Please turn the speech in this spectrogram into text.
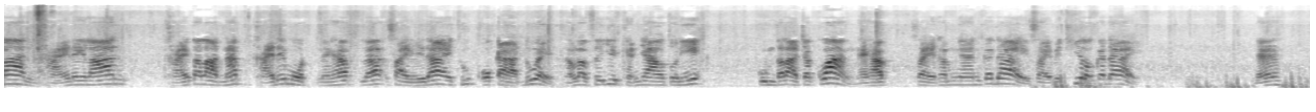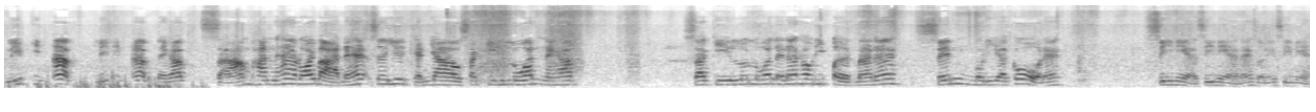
บ้าน ขายในร้าน ขายตลาดนัด ขายได้หมดนะครับ และใส่ได้ทุกโอกาสด้วยสำหรับเสื้อยืดแขนยาวตัวนี้ กลุ่มตลาดจะกว้างนะครับ ใส่ทำงานก็ได้ ใส่ไปเที่ยวก็ได้ นะลิฟต์อิทอัพลิฟต์อิทอัพนะครับ 3,500 บาทนะฮะ เสื้อยืดแขนยาวสกรีนล้วนนะครับ สกรีนล้วนๆเลยนะ เท่าที่เปิดมานะเซนต์โมดิอาโกนะซีเนียซีเนียนะตัวนี้ซีเนีย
